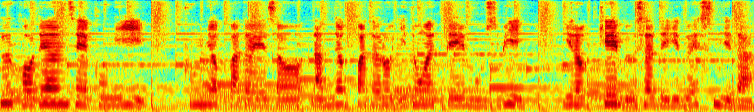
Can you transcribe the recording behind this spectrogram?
그 거대한 새 붕이 북녘 바다에서 남녘 바다로 이동할 때의 모습이 이렇게 묘사되기도 했습니다.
